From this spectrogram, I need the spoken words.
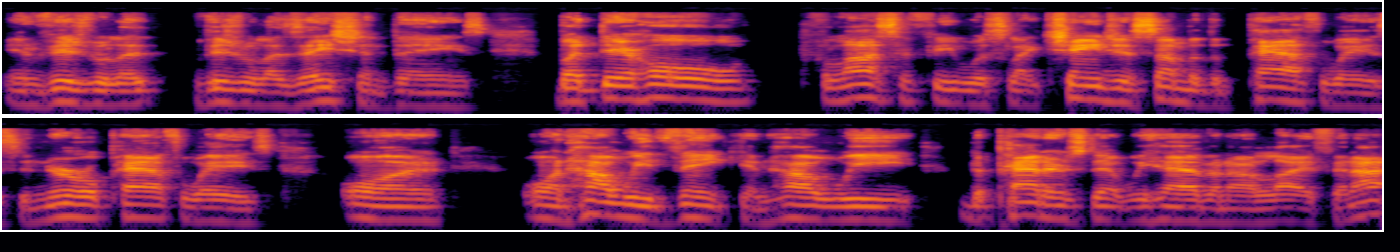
and visual visualization things. But their whole philosophy was like changing some of the pathways, the neural pathways on on how we think and how we the patterns that we have in our life. And I,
